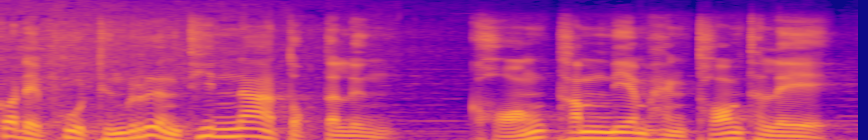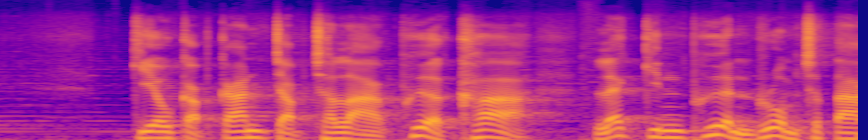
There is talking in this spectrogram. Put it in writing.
ก็ได้พูดถึงเรื่องที่น่าตกตะลึงของธรรมเนียมแห่งท้องทะเล เกี่ยวกับการจับฉลากเพื่อฆ่าและกินเพื่อนร่วมชะตา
